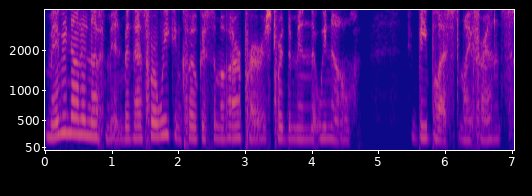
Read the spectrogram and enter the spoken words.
Maybe not enough men, but that's where we can focus some of our prayers toward the men that we know. Be blessed, my friends.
